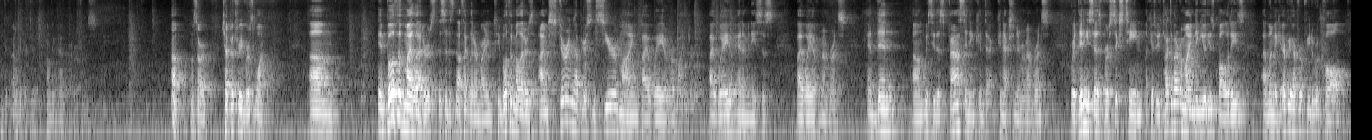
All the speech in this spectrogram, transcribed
I don't think I, don't think I do. I don't think I have the right reference. Oh, I'm sorry. Chapter 3, verse 1. Um, in both of my letters, this is not like letter I'm writing to you, both of my letters, I'm stirring up your sincere mind by way of reminder, by way of anamnesis, by way of remembrance. And then um, we see this fascinating connection in remembrance, where then he says, verse 16, okay, so he talked about reminding you of these qualities. I want to make every effort for you to recall.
